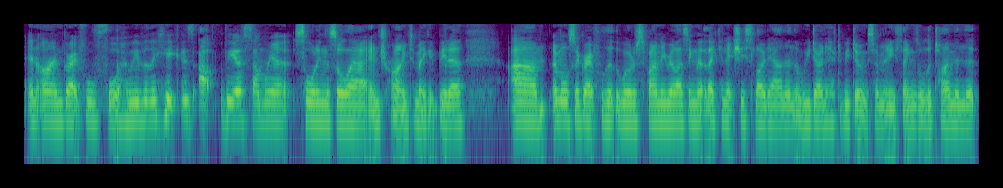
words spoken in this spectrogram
and I'm grateful for whoever the heck is up there somewhere sorting this all out and trying to make it better. Um, I'm also grateful that the world is finally realizing that they can actually slow down and that we don't have to be doing so many things all the time, and that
